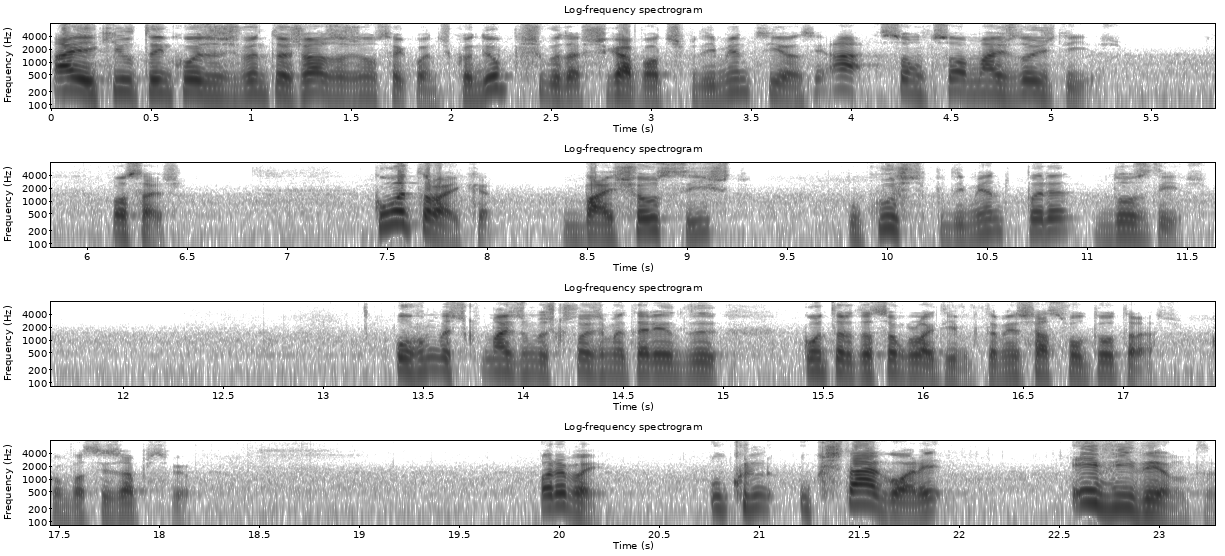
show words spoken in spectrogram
ah, aquilo tem coisas vantajosas, não sei quantos. Quando eu chegava ao despedimento, diziam assim, ah, são só mais dois dias. Ou seja, com a Troika, baixou-se isto o custo de despedimento para 12 dias. Houve mais umas questões em matéria de contratação coletiva, que também já se voltou atrás, como você já percebeu. Ora bem, o que, o que está agora é evidente.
